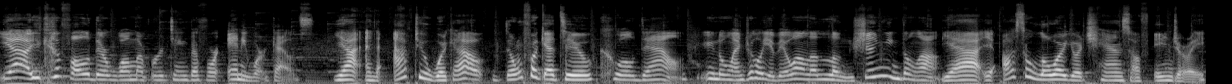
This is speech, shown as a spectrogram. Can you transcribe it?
Yeah, you can follow their warm-up routine before any workouts. Yeah, and after you work out, don't forget to cool down. 运动完之后也别忘了冷身运动啊。Yeah, it also lower your chance of injury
